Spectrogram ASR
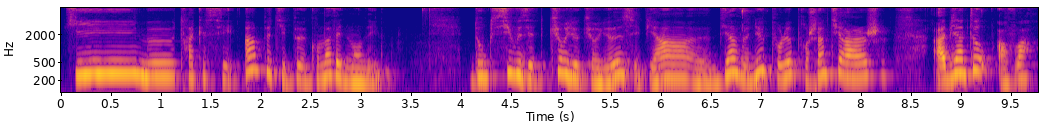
qui me tracassait un petit peu, qu'on m'avait demandé. Donc, si vous êtes curieux, curieuse, eh bien, euh, bienvenue pour le prochain tirage. À bientôt. Au revoir.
